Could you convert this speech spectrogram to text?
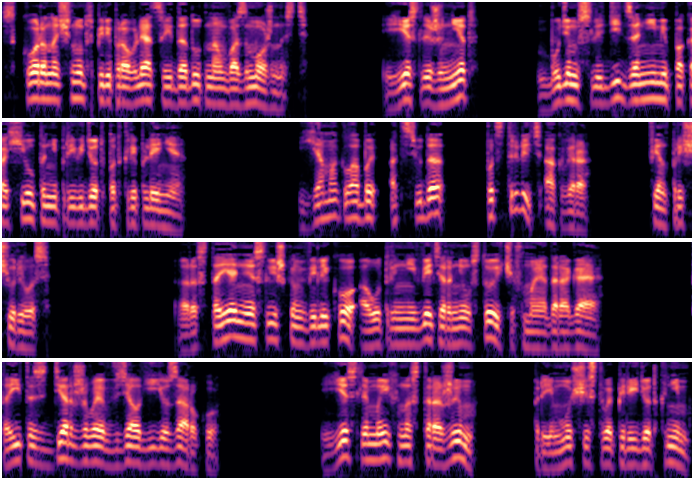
Скоро начнут переправляться и дадут нам возможность. Если же нет, будем следить за ними, пока Хилта не приведет подкрепление. Я могла бы отсюда подстрелить Аквера. Фен прищурилась. Расстояние слишком велико, а утренний ветер неустойчив, моя дорогая. Таита, сдерживая, взял ее за руку. Если мы их насторожим, преимущество перейдет к ним.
